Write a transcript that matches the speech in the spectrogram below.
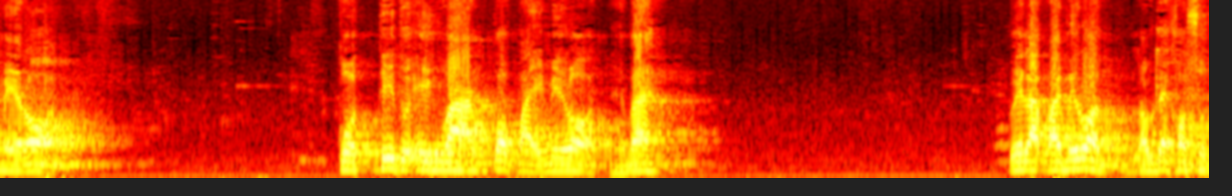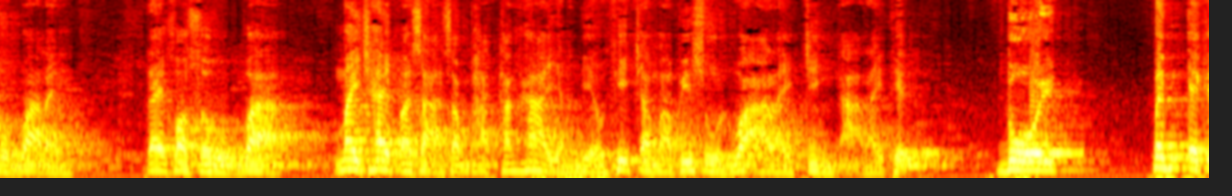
ไม่รอด กฎที่ตัวเองวางก็ไปไม่รอดเห็นไหมเวลาไปไม่รอดเราได้ข้อสรุปว่าอะไร ได้ข้อสรุปว่าไม่ใช่ประสาทสัมผัสทั้งห้าอย่างเดียว ที่จะมาพิสูจน์ว่าอะไรจริงอะไรเท็จ โดยเป็นเอก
